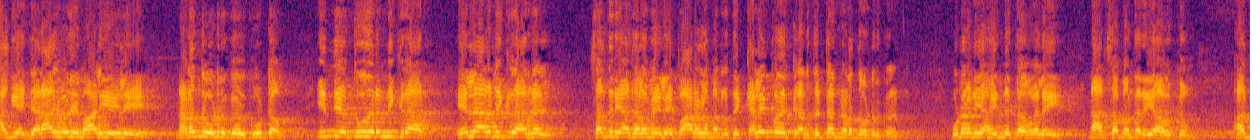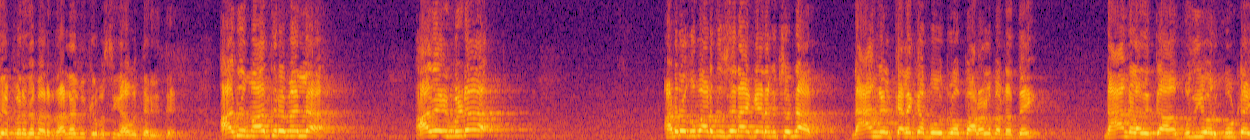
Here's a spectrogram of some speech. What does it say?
அங்கே ஜனாதிபதி மாளிகையிலே நடந்து கொண்டிருக்கிற கூட்டம். இந்திய தூதரன் நிற்கிறார். எல்லாரும் நிற்கிறார்கள். சந்திரியா தலைமையிலே பாராளுமன்றத்தை கலைப்பதற்கான திட்டம் நடந்து கொண்டிருக்கிறது. உடனடியாக இந்த தகவலை நான் சம்பந்தரையாவுக்கும் அந்த பிரதமர் ரணில் விக்ரமசிங்காவுக்கும் தெரிவித்தேன். அது மாத்திரமல்ல. அதை விட அனுரகுமார் திசைநாயக்க எனக்கு சொன்னார் நாங்கள் கலைக்க போகிறோம் பாராளுமன்றத்தை. நாங்கள் அதுக்காக புதிய ஒரு கூட்டை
